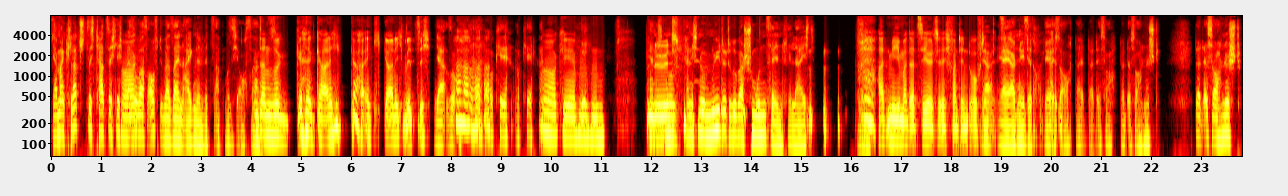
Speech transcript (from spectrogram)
ja, man klatscht sich tatsächlich bei Ah. sowas oft über seinen eigenen Witz ab, muss ich auch sagen. dann so gar nicht, gar, gar nicht witzig. ja, so, okay, okay. Ah, Okay, hm, hm. Kann ich, nur, kann ich nur müde drüber schmunzeln vielleicht. Hat mir jemand erzählt, ich fand den doof, den Ja, Witz. ja, ja, nee, ist das, auch der ist auch, das, das ist auch, das ist auch nicht. Das ist auch nicht.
